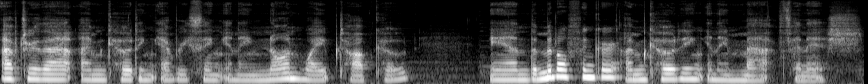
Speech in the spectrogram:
After that, I'm coating everything in a non-wipe top coat and the middle finger I'm coating in a matte finish.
